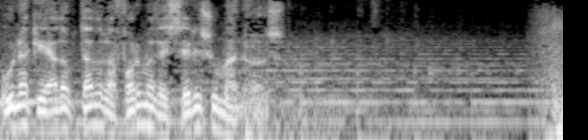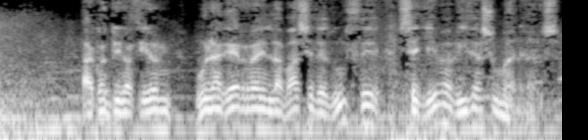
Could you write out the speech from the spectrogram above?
Una que ha adoptado la forma de seres humanos. A continuación, una guerra en la base de Dulce se lleva vidas humanas.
